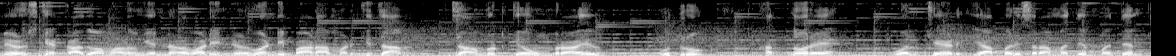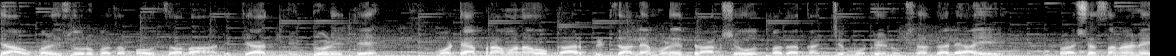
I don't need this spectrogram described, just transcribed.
मेळुसके कादवा माळुंगे नळवाडी निळवंडी पाडा मडकीजाम जांबुटके उमराळे बुद्रुक हतनोरे वलखेड या परिसरामध्ये मध्यम ते अवकाळी स्वरूपाचा पाऊस झाला आणि त्यात निगडोळ येथे मोठ्या प्रमाणावर गारपीट झाल्यामुळे द्राक्ष उत्पादकांचे मोठे नुकसान झाले आहे. प्रशासनाने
